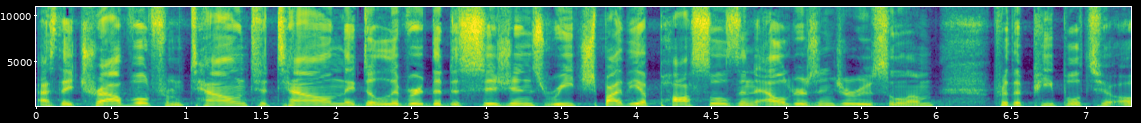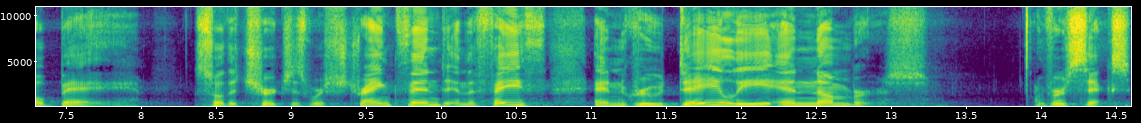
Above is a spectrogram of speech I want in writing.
As they traveled from town to town, they delivered the decisions reached by the apostles and elders in Jerusalem for the people to obey. So the churches were strengthened in the faith and grew daily in numbers. Verse 6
